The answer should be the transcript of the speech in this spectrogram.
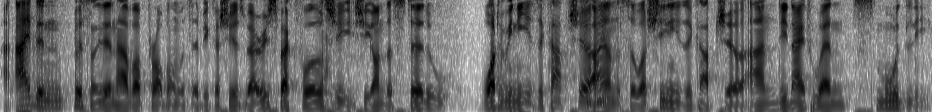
And I didn't personally didn't have a problem with it because she was very respectful. Yeah. She she understood what we needed to capture. Mm-hmm. I understood what she needed to capture, and the night went smoothly.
